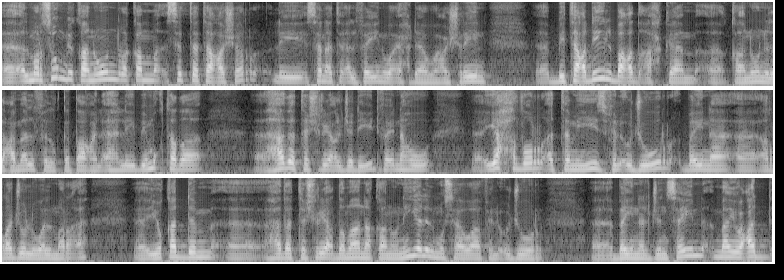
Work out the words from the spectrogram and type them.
المرسوم بقانون رقم 16 لسنة 2021 بتعديل بعض أحكام قانون العمل في القطاع الأهلي. بمقتضى هذا التشريع الجديد فإنه يحظر التمييز في الأجور بين الرجل والمرأة. يقدم هذا التشريع ضمانة قانونية للمساواة في الأجور بين الجنسين ما يعد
